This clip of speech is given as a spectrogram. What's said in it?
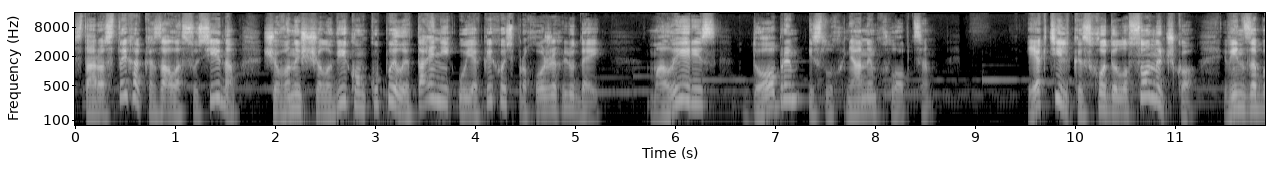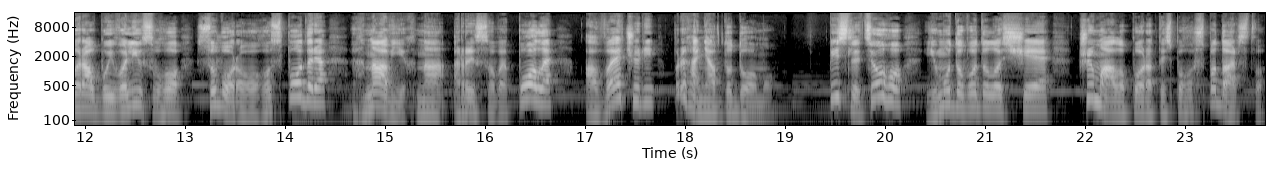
Старостиха казала сусідам, що вони з чоловіком купили тайні у якихось прохожих людей. Малий ріс добрим і слухняним хлопцем. Як тільки сходило сонечко, він забирав буйволів свого суворого господаря, гнав їх на рисове поле, а ввечері приганяв додому. Після цього йому доводилось ще чимало поратись по господарству,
